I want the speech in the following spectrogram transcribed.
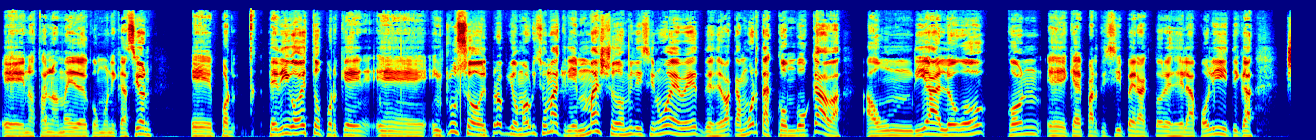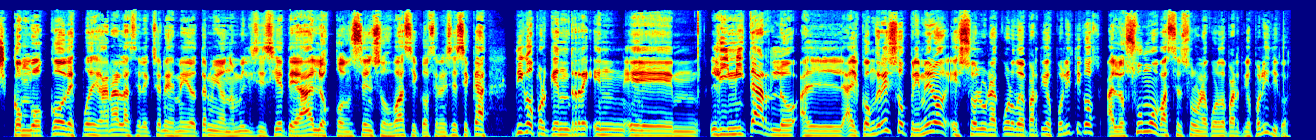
no están los medios de comunicación. Eh, te digo esto porque eh, incluso el propio Mauricio Macri en mayo de 2019, desde Vaca Muerta, convocaba a un diálogo con eh, que participen actores de la política, convocó después de ganar las elecciones de medio término en 2017 a los consensos básicos en el CSK. Digo porque en, limitarlo al, al Congreso, primero es solo un acuerdo de partidos políticos, a lo sumo va a ser solo un acuerdo de partidos políticos.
